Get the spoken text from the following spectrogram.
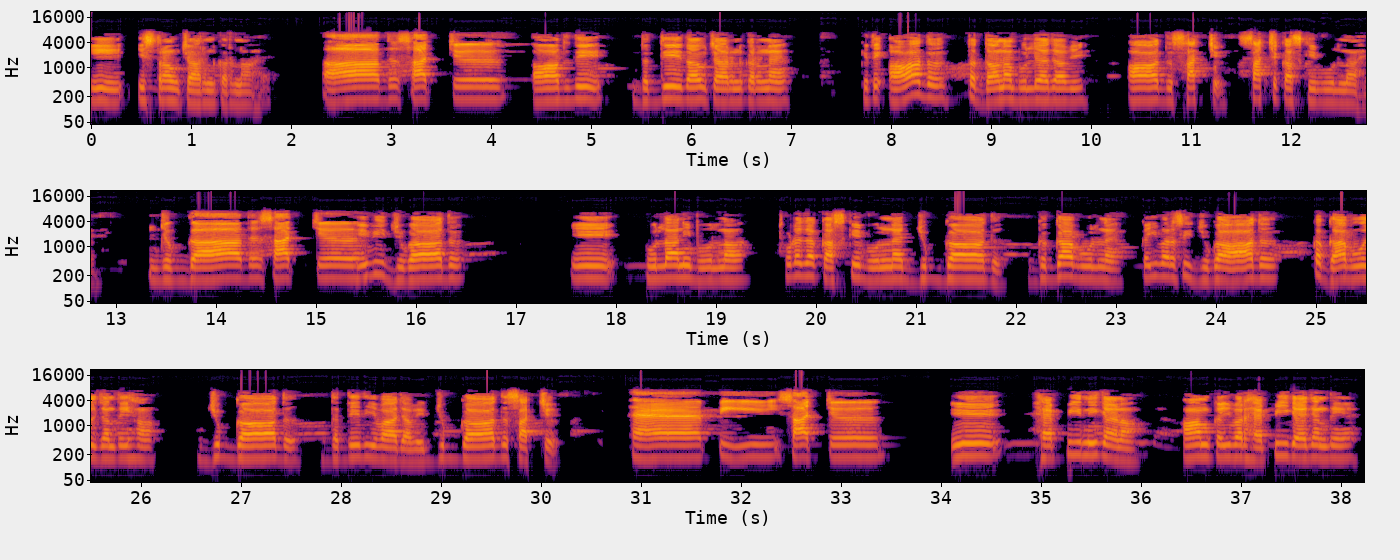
ਇਹ ਇਸ ਤਰ੍ਹਾਂ ਉਚਾਰਨ ਕਰਨਾ ਹੈ। ਆਦ ਸੱਚ। ਆਦ ਦੇ ਦੱਦੇ ਦਾ ਉਚਾਰਨ ਕਰਨਾ ਹੈ। ਕਿਤੇ ਆਦ ਧੱਦਾ ਨਾ ਬੋਲਿਆ ਜਾਵੇ ਆਦ ਸੱਚ ਸੱਚ ਕਸ ਕੇ ਬੋਲਣਾ ਹੈ। ਜੁਗਾਦ ਸੱਚ। ਇਹ ਵੀ ਜੁਗਾਦ ਇਹ ਪੋਲਾ ਨਹੀਂ ਬੋਲਣਾ। ਥੋੜਾ ਜਿਹਾ ਕਸ ਕੇ ਬੋਲਣਾ ਜੁਗਾਦ। ਗੱਗਾ ਬੋਲਣਾ ਹੈ। ਕਈ ਵਾਰ ਅਸੀਂ ਜੁਗਾਦ ਘੱਗਾ ਬੋਲ ਜਾਂਦੇ ਹਾਂ। ਜੁਗਾਦ ਦੱਦੇ ਦੀ ਆਵਾਜ਼ ਆਵੇ। ਜੁਗਾਦ ਸੱਚ। ਹੈ ਭੀ ਸੱਚ। ਇਹ ਹੈਪੀ ਨਹੀਂ ਕਹਿਣਾ। ਆਮ ਕਈ ਵਾਰ ਹੈਪੀ ਕਹਿ ਜਾਂਦੇ ਆ।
